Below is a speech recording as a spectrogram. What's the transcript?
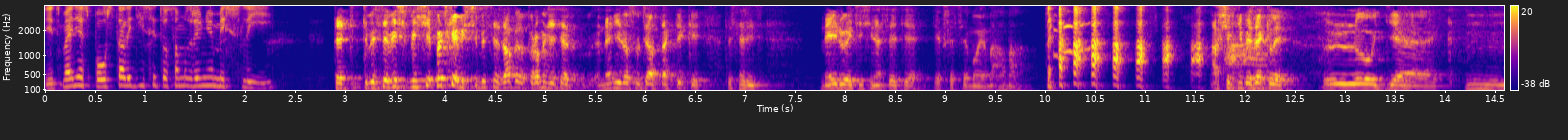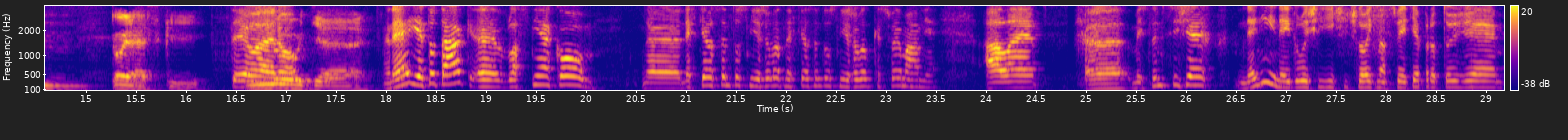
Nicméně spousta lidí si to samozřejmě myslí. Ty, ty bys, víš, víš, počkej, víš, bys mě zabil, promiň, že tě, není to součást taktiky. Ty jsi říct, nejdůležitější na světě je přece moje máma. A všichni by řekli, Luděk, hmm, to je hezký. Ty jo, no. Luděk. Ne, je to tak, eh, vlastně jako nechtěl jsem to směřovat, nechtěl jsem to směřovat ke své mámě, ale uh, myslím si, že není nejdůležitější člověk na světě, protože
